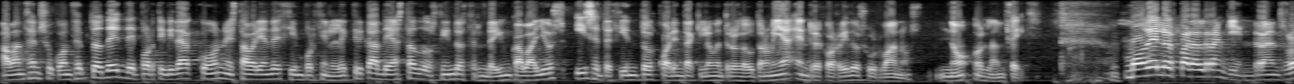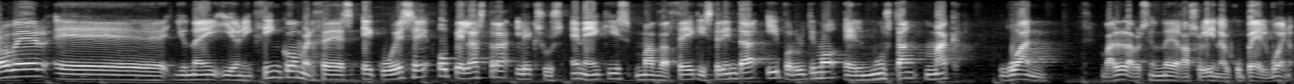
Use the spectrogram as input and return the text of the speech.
avanza en su concepto de deportividad con esta variante 100% eléctrica de hasta 231 caballos y 740 kilómetros de autonomía en recorridos urbanos. No os lancéis. Modelos para el ranking: Range Rover, eh, Hyundai Ioniq 5, Mercedes EQS, Opel Astra, Lexus NX, Mazda CX30 y por último el Mustang Mach One, ¿vale? La versión de gasolina, el coupé, el bueno.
